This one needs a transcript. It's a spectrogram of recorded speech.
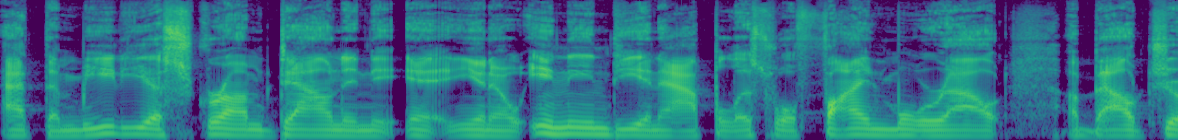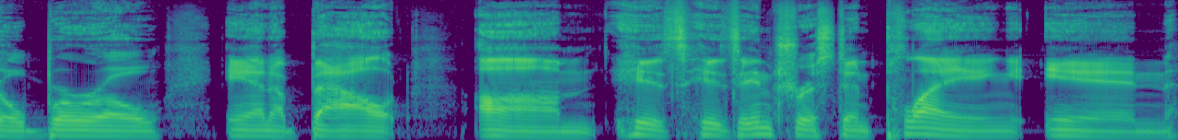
at the media scrum down in you know in Indianapolis. We'll find more out about Joe Burrow and about um, his his interest in playing in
